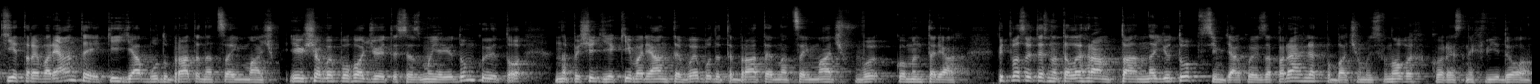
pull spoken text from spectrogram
ті три варіанти, які я буду брати на цей матч. Якщо ви погоджуєтеся з моєю думкою, то напишіть, які варіанти ви будете брати на цей матч в коментарях. Підписуйтесь на телеграм та на Ютуб. Всім дякую за перегляд. Побачимось в нових корисних відео.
